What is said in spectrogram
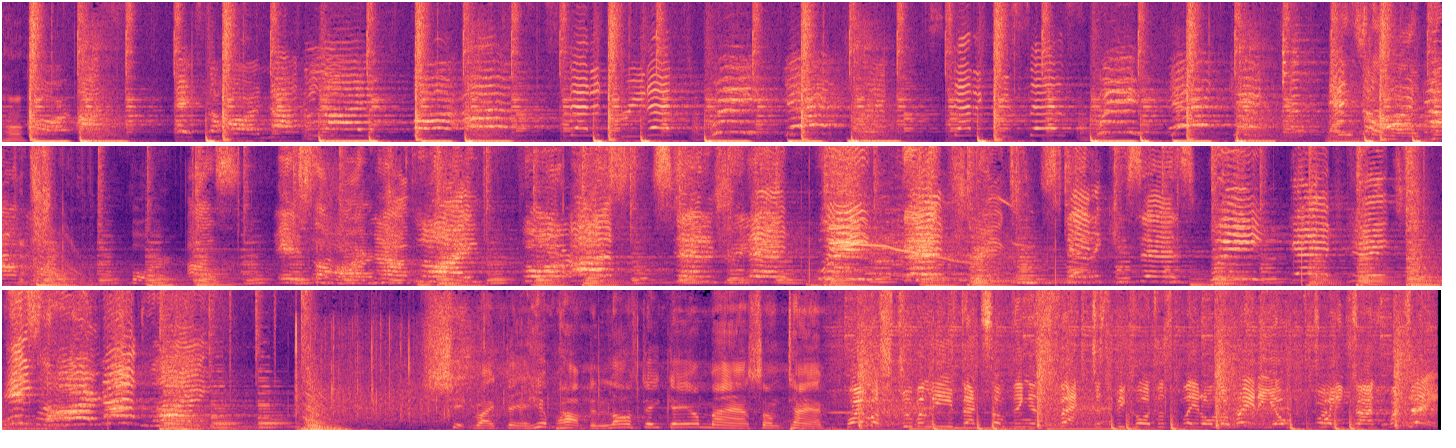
huh. It's the hard knock life for us. Standard treated, we get tricked. Static kisses, we get picked. It's the hard knock life. Shit right there. Hip hop done lost their damn mind sometimes. Why must you believe that something is fact just because it's played on the radio 20 times?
